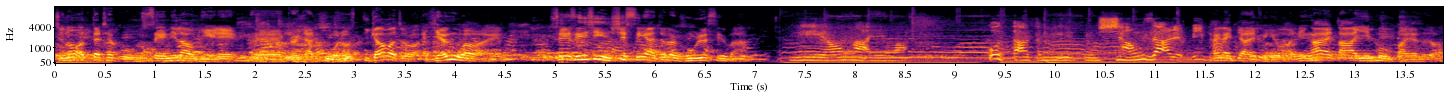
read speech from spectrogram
ကျွန်တော်အသက်ထက်ကို10နှစ်လောက်ငယ်တဲ့အဲ character တစ်ခုပေါ့နော်ဒီကားမှာကျွန်တော်အရန်ကိုပါပါတယ်10ဆင်းရှိရင်8ဆင်းကကျွန်တော်ဂိုးရစ်ဆင်းပါနေရောငါရောကိုယ့်သားသမီးကိုရောင်းစားတယ်ပြီးခိုင်းလိုက်ပြတဲ့ဗီဒီယိုမှာနေငါရဲ့တားအရင်မှုန်ပါရဆိုတော့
